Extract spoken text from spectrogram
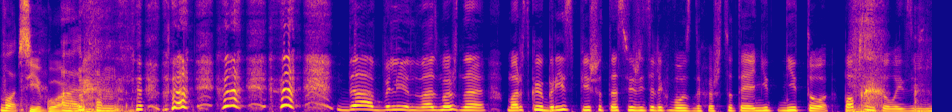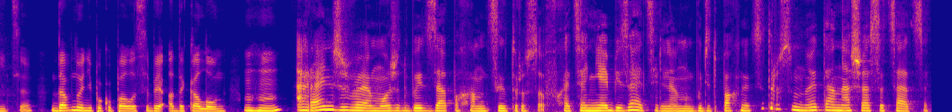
Вот. С ягуаром. А, там... Да, блин, возможно, морской бриз пишут о освежителях воздуха. Что-то я не, не то. Попутала, извините. Давно не покупала себе одеколон. Угу. Оранжевое может быть запахом цитрусов. Хотя не обязательно оно будет пахнуть цитрусом, но это наша ассоциация.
